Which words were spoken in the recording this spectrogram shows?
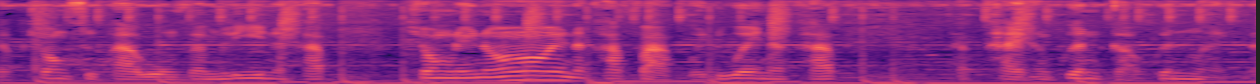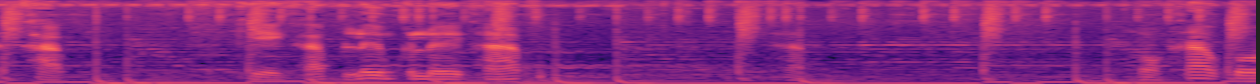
กับช่องสุภาวงศ์แฟมิลี่นะครับ ช่องน้อยๆนะครับ ฝากไว้ด้วยนะครับ ทักทายทั้งเพื่อนเก่าเพื่อนใหม่นะครับ โอเคครับ เริ่มกันเลยครับครับห่อข้าวก็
